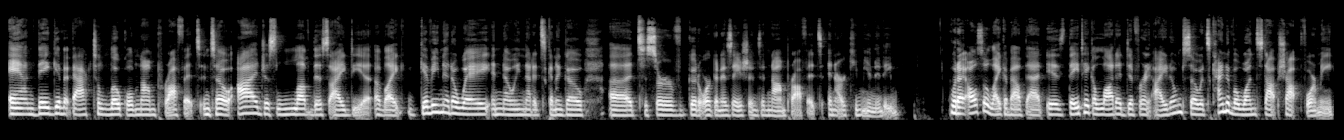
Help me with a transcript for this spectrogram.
and they give it back to local nonprofits. And so I just love this idea of like giving it away and knowing that it's going to go uh, to serve good organizations and nonprofits in our community. What I also like about that is they take a lot of different items. So it's kind of a one stop shop for me.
